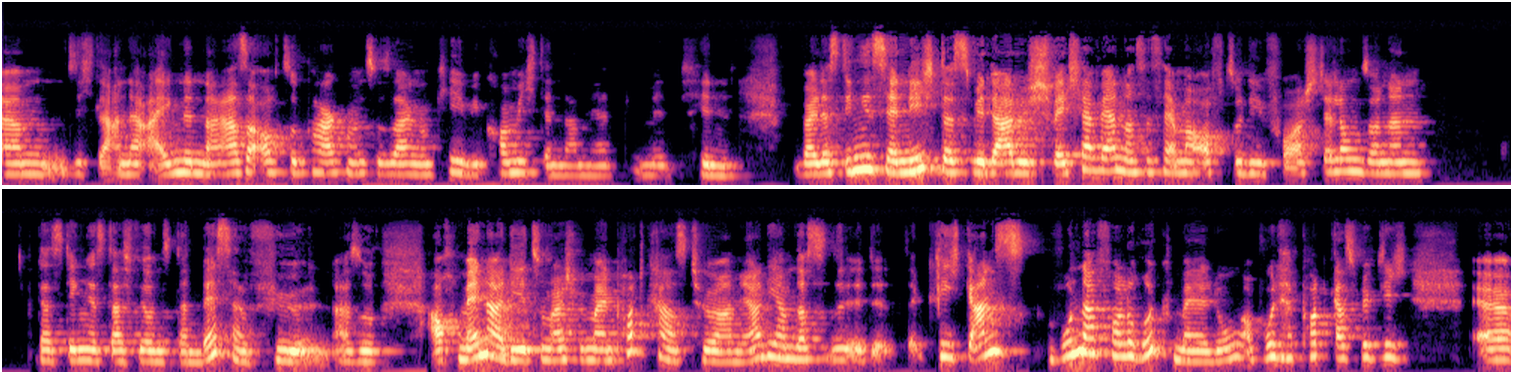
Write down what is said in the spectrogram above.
ähm, sich da an der eigenen Nase auch zu packen und zu sagen, okay, wie komme ich denn da mit, mit hin? Weil das Ding ist ja nicht, dass wir dadurch schwächer werden, das ist ja immer oft so die Vorstellung, sondern das Ding ist, dass wir uns dann besser fühlen. Also auch Männer, die zum Beispiel meinen Podcast hören, ja, die haben das, äh, da kriege ich ganz wundervolle Rückmeldungen, obwohl der Podcast wirklich äh,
